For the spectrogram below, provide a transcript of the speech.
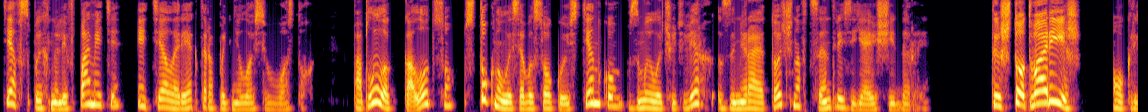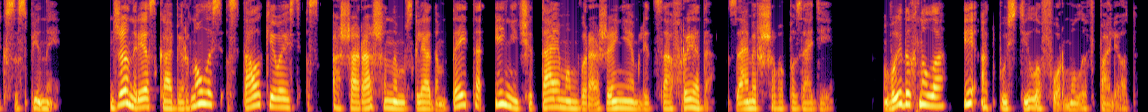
Те вспыхнули в памяти, и тело ректора поднялось в воздух. Поплыла к колодцу, стукнулась о высокую стенку, взмыла чуть вверх, замирая точно в центре зияющей дыры. «Ты что творишь?» — окрик со спины. Джен резко обернулась, сталкиваясь с ошарашенным взглядом Тейта и нечитаемым выражением лица Фреда, замершего позади. Выдохнула и отпустила формулы в полет.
